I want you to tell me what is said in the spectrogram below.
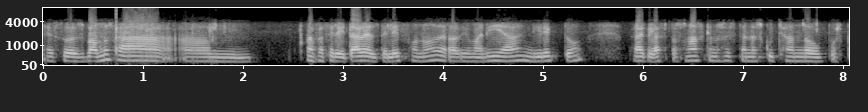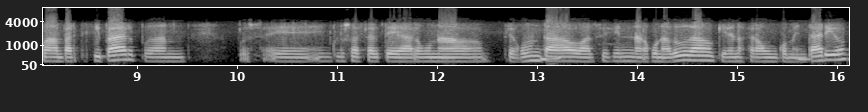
Eso es. Vamos a, a, facilitar el teléfono de Radio María en directo para que las personas que nos estén escuchando pues puedan participar, puedan pues eh, incluso hacerte alguna pregunta o si tienen alguna duda o quieren hacer algún comentario.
